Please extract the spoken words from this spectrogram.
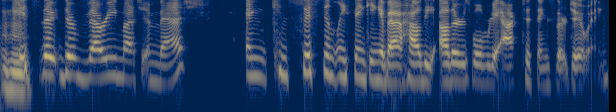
Mhm. it's they're, they're very much enmeshed and consistently thinking about how the others will react to things they're doing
